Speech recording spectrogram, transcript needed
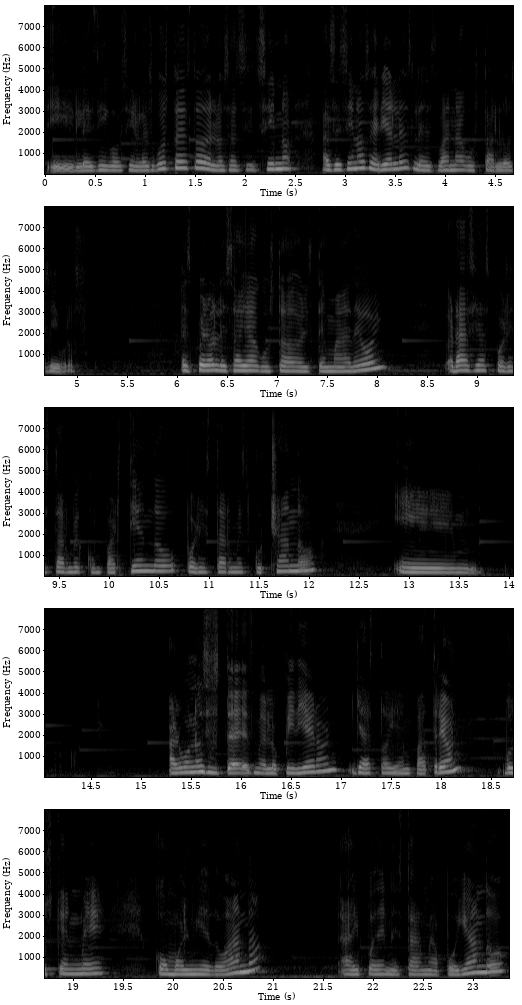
Y les digo, si les gusta esto de los asesinos, asesinos seriales, les van a gustar los libros. Espero les haya gustado el tema de hoy. Gracias por estarme compartiendo, por estarme escuchando. Algunos de ustedes me lo pidieron, ya estoy en Patreon. Búsquenme como el miedo anda. Ahí pueden estarme apoyando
